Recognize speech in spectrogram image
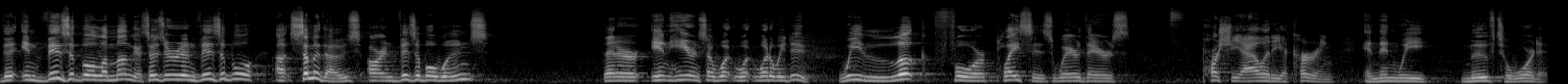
the invisible among us. Those are invisible, uh, some of those are invisible wounds that are in here. And so, what, what, what do we do? We look for places where there's partiality occurring, and then we move toward it.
